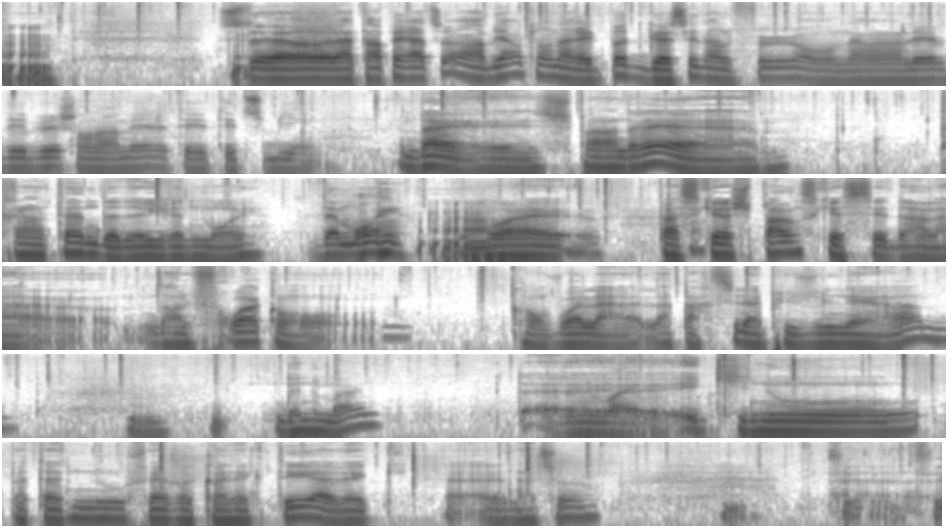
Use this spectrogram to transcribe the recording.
ouais. Euh, la température ambiante, là, on n'arrête pas de gosser dans le feu, on enlève des bûches, on en met, t'es-tu bien? Ben, je prendrais euh, trentaine de degrés de moins. De moins? Ah. Ouais, parce que je pense que c'est dans la dans le froid qu'on qu'on voit la, la partie la plus vulnérable Mm. de nous-mêmes. Euh, nous-mêmes. et qui nous peut-être nous fait reconnecter avec euh, la nature. Tu sais,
